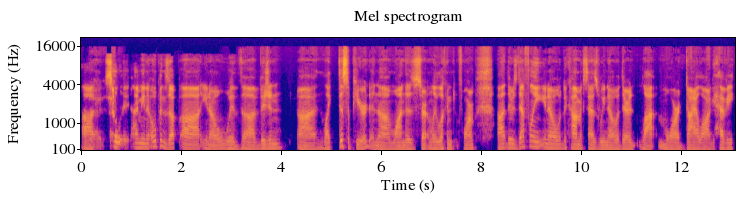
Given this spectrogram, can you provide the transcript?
Uh, so I mean, it opens up, uh, you know, with uh, Vision uh, like disappeared, and uh, Wanda's certainly looking for him. Uh, there's definitely, you know, the comics as we know, they're a lot more dialogue heavy,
